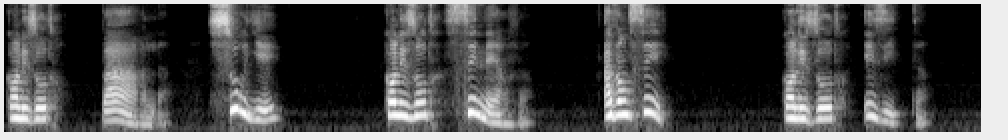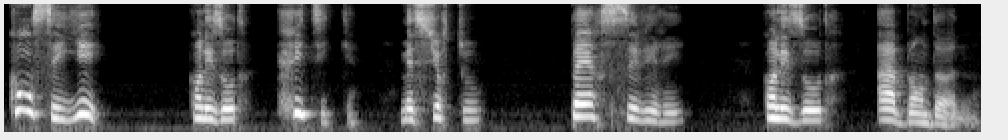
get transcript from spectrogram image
quand les autres parlent. Souriez quand les autres s'énervent. Avancez quand les autres hésitent. Conseillez quand les autres critiquent. Mais surtout, persévérez quand les autres abandonnent.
